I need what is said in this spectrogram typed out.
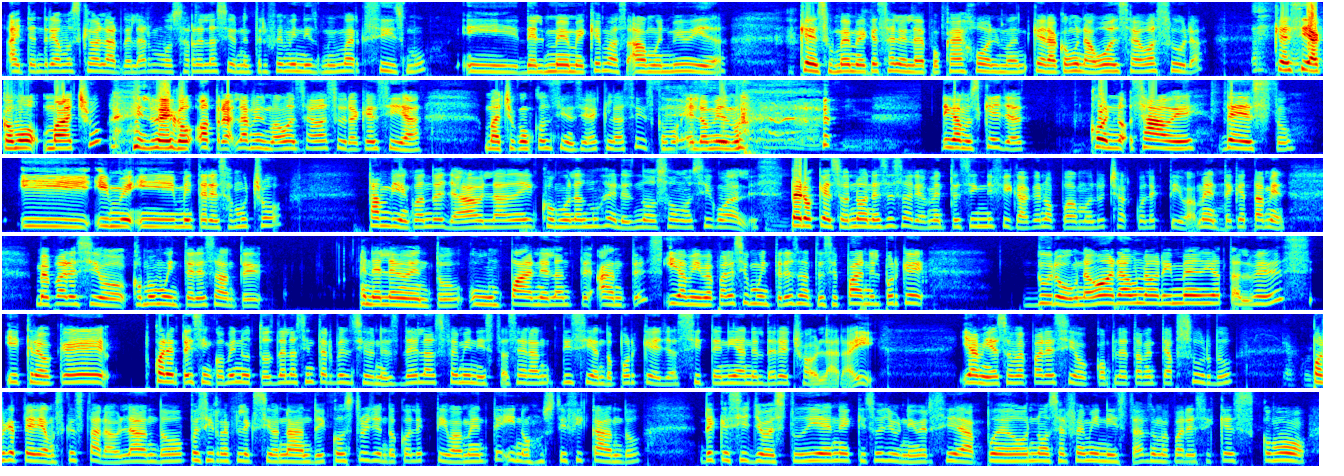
ahí tendríamos que hablar de la hermosa relación entre feminismo y marxismo y del meme que más amo en mi vida, que es un meme que salió en la época de Holman, que era como una bolsa de basura que decía como macho y luego otra la misma bolsa de basura que decía macho con conciencia de clase, es como es lo mismo. Digamos que ella sabe de esto y, y, me, y, me, interesa mucho también cuando ella habla de cómo las mujeres no somos iguales, mm. pero que eso no necesariamente significa que no podamos luchar colectivamente, que también me pareció como muy interesante en el evento, hubo un panel ante, antes y a mí me pareció muy interesante ese panel porque duró una hora, una hora y media tal vez, y creo que 45 minutos de las intervenciones de las feministas eran diciendo por qué ellas sí tenían el derecho a hablar ahí. Y a mí eso me pareció completamente absurdo, porque teníamos que estar hablando, pues y reflexionando y construyendo colectivamente y no justificando de que si yo estudié en X o Y universidad puedo no ser feminista. No me parece que es como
